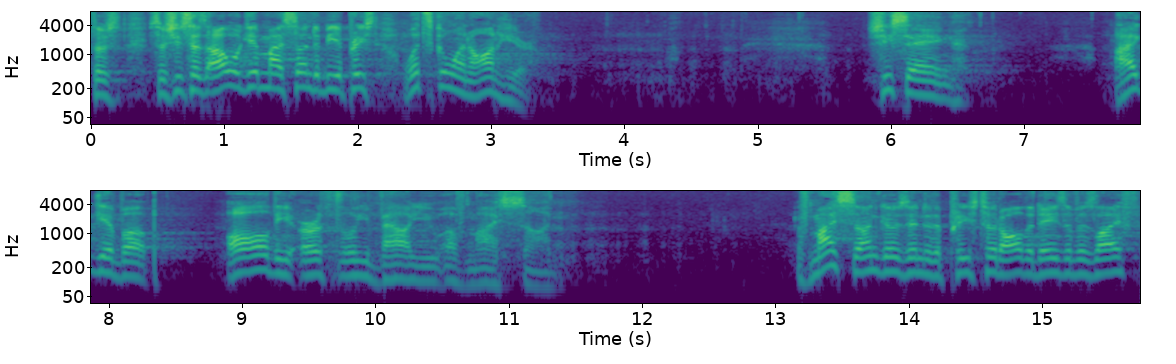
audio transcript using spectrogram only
So, so she says, I will give my son to be a priest. What's going on here? She's saying, I give up all the earthly value of my son. If my son goes into the priesthood all the days of his life,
